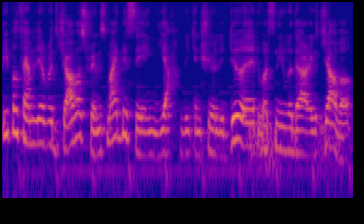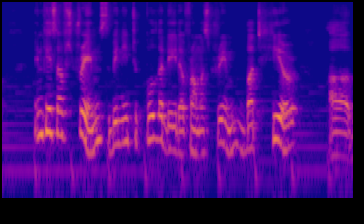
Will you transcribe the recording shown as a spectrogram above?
People familiar with Java streams might be saying, yeah, we can surely do it, what's new with RX Java? In case of streams, we need to pull the data from a stream, but here, a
